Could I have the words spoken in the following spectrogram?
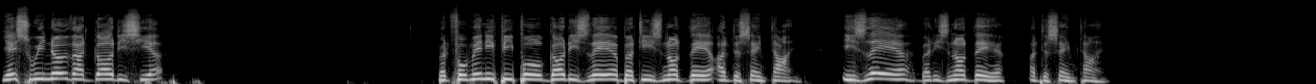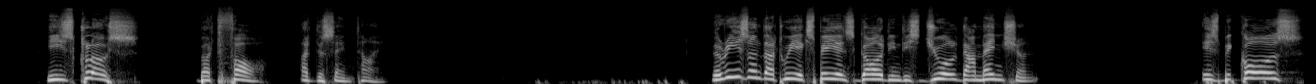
Yes, we know that God is here. But for many people, God is there, but He's not there at the same time. He's there, but He's not there at the same time. He's close, but far at the same time. The reason that we experience God in this dual dimension is because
